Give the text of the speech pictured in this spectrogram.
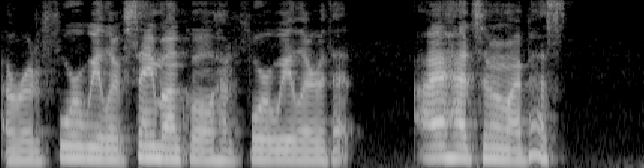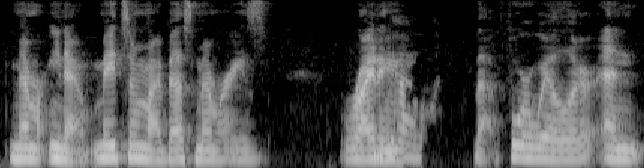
I rode a four wheeler. Same uncle had a four wheeler that I had some of my best memory, you know, made some of my best memories riding yeah. that four wheeler. And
